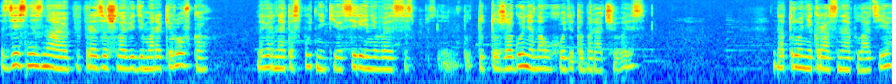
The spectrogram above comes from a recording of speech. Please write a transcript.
Здесь, не знаю, произошла, видимо, рокировка. Наверное, это спутники. Сиреневая, тут, тут тоже огонь, она уходит, оборачиваясь. На троне красное платье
